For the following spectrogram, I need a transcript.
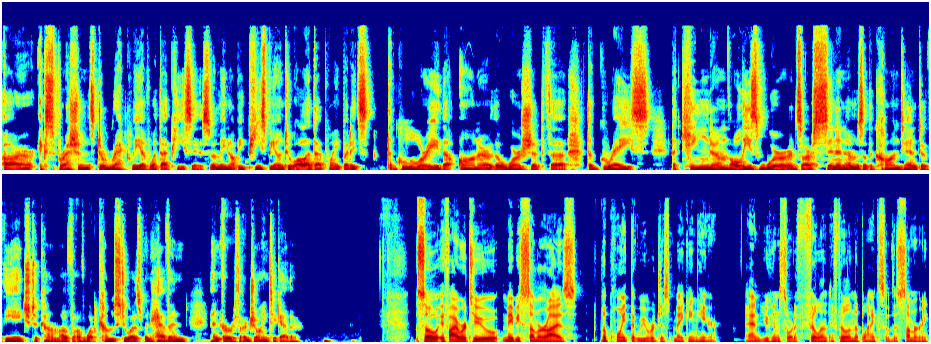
are expressions directly of what that peace is. So it may not be peace be unto all at that point, but it's the glory, the honor, the worship, the, the grace, the kingdom. All these words are synonyms of the content of the age to come, of, of what comes to us when heaven and earth are joined together. So if I were to maybe summarize the point that we were just making here, and you can sort of fill in fill in the blanks of the summary.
